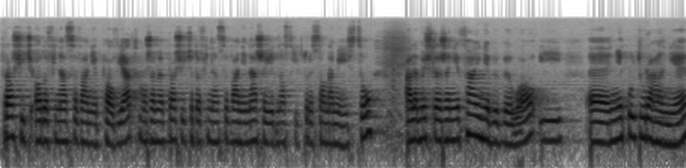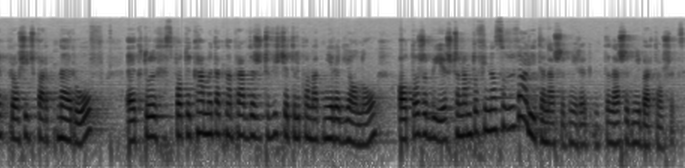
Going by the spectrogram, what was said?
prosić o dofinansowanie powiat, możemy prosić o dofinansowanie nasze jednostki, które są na miejscu, ale myślę, że nie fajnie by było i niekulturalnie prosić partnerów, których spotykamy tak naprawdę rzeczywiście tylko na dni regionu, o to, żeby jeszcze nam dofinansowywali te nasze dni, te nasze dni Bartoszyc.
